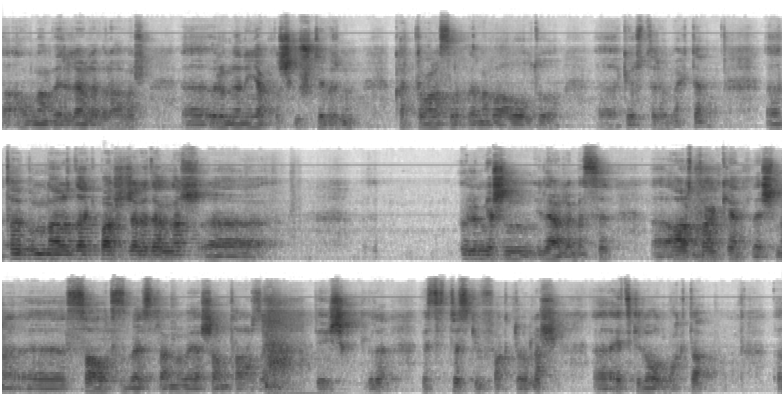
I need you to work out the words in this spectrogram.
e, alınan verilerle beraber e, ölümlerin yaklaşık üçte birinin kalp damar hastalıklarına bağlı olduğu e, gösterilmekte. E, Tabii bunlardaki başlıca nedenler e, ölüm yaşının ilerlemesi, e, artan kentleşme, e, sağlıksız beslenme ve yaşam tarzı değişiklikleri ve stres gibi faktörler e, etkili olmakta. E,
